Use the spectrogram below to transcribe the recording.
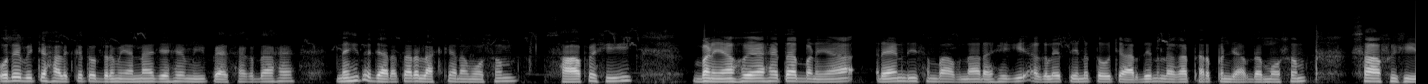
ਉਹਦੇ ਵਿੱਚ ਹਲਕੇ ਤੋਂ ਦਰਮਿਆਨਾ ਜਿਹੇ ਮੀਂਹ ਪੈ ਸਕਦਾ ਹੈ। ਨਹੀਂ ਤਾਂ ਜ਼ਿਆਦਾਤਰ ਇਲਾਕਿਆਂ ਦਾ ਮੌਸਮ ਸਾਫ਼ ਹੀ ਬਣਿਆ ਹੋਇਆ ਹੈ ਤਾਂ ਬਣਿਆ ਰਹਿਣ ਦੀ ਸੰਭਾਵਨਾ ਰਹੇਗੀ। ਅਗਲੇ 3 ਤੋਂ 4 ਦਿਨ ਲਗਾਤਾਰ ਪੰਜਾਬ ਦਾ ਮੌਸਮ ਸਾਫ਼ ਹੀ ਰਹੇ।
